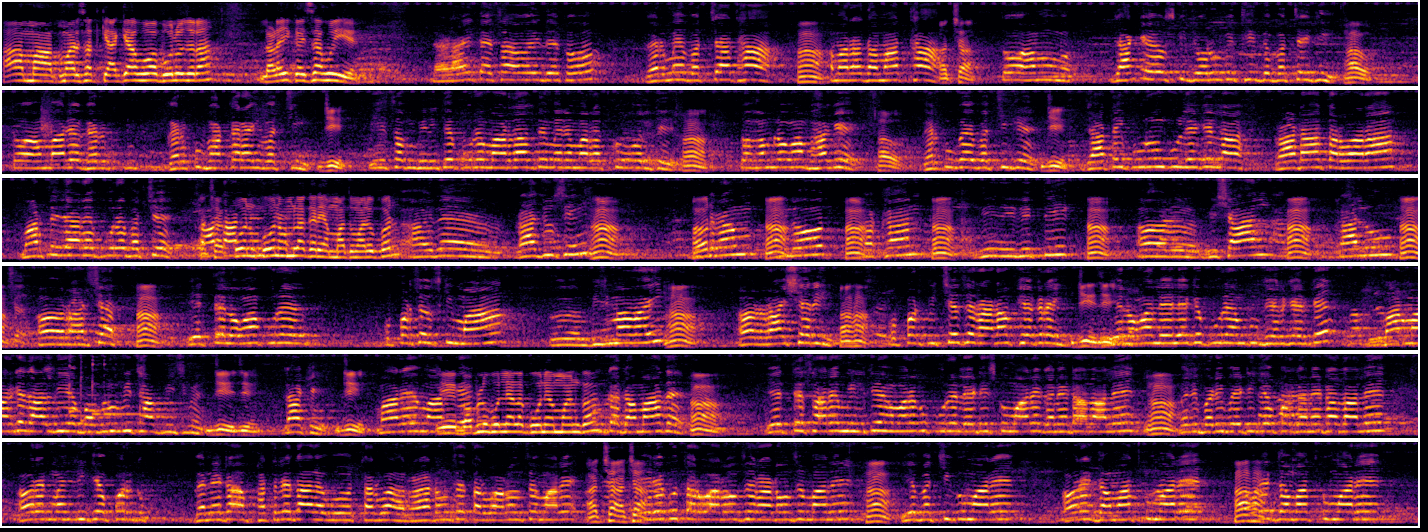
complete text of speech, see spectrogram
हाँ माँ तुम्हारे साथ क्या क्या हुआ? बोलो जरा। लड़ाई कैसा हुई है? लड़ाई कैसा हुई देखो घर में बच्चा था हाँ। हमारा दामाद था। अच्छा। तो हम जाके उसकी जोरू भी थी बच्चे की। हाँ। तो हमारे घर घर को भाग कर आई बच्ची। जी। ये सब मिलके पूरे मार डालते मेरे मर्द को बोल के। हाँ। तो हम लोग वहाँ भागे। हाँ। घर को गए बच्ची के। जी। जाते ही पूरों को लेके राडा तरवारा मारते जा रहे पूरे बच्चे। अच्छा कौन कौन हमला करे अम्मा तुम्हारे ऊपर? राजू सिंह हाँ। और? विक्रम हाँ। विनोद हाँ। लखन हाँ। ऋतिक हाँ। और विशाल हाँ। कालू हाँ। और अर्षद हाँ। इतने लोग पूरे। ऊपर से उसकी माँ बिजमा बाई हाँ। और राजशरी हाँ हाँ। ऊपर पीछे से राडा फेंक रही। जी, जी। ये लोग ले लेके पूरे हमको घेर घेर के मार मार के डाल दिए। बबलू भी था बीच में। जी जी। लाके। जी। मारे मारे ये बबलू बोलने वाला कौन है अम्मा इनका उनका दामाद है। हाँ। ये इतने सारे मिलके हमारे को पूरे लेडीज़ को मारे गनेटा डाले। हाँ। मेरी बड़ी बेटी के ऊपर गनेटा डाले और एक मंजली के ऊपर गनेटा फतरे डाले वो तलवार राडों से तलवारों से मारे। अच्छा अच्छा। मेरे को तलवारों से राडों से मारे। हाँ। ये बच्ची को मारे और एक दामाद को मारे हाँ, और हाँ। एक दामाद को मारे।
